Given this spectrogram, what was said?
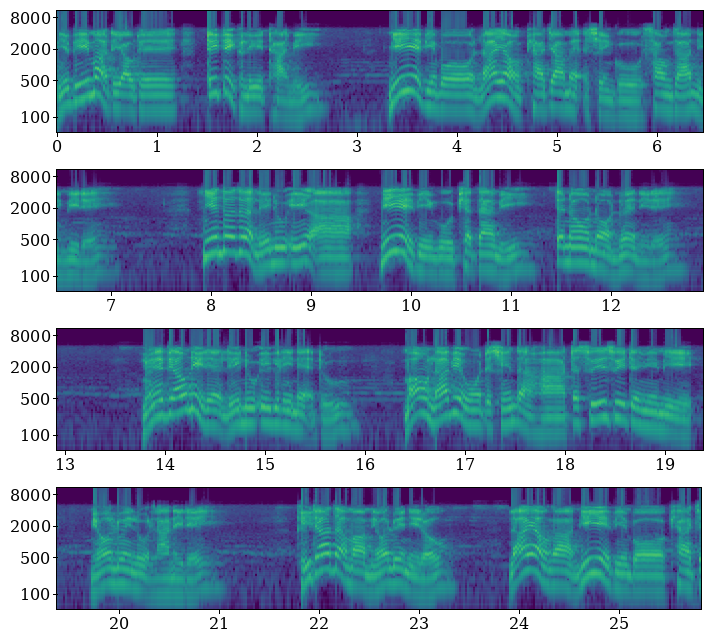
မြေဘေးမှာတယောက်တည်းတိတ်တိတ်ကလေးထိုင်ပြီးမြည့်ရည်ပြင်ပေါ်လာရောက်ဖြာကြမဲ့အချိန်ကိုစောင့်စားနေမိတယ်ညင်းသွဲသွဲလေနူအေးအားမြည့်ရည်ပြင်ကိုဖြတ်တန်းပြီးတနောနောနှဲ့နေတယ်။နှွယ်ပြောင်းနေတဲ့လေနူအေးကလေးနဲ့အတူမောင်လားပြည့်ဝန်တချင်းတန်ဟာတဆွေးဆွေးတမြင့်မြင့်မျောလွင့်လို့လာနေတယ်။ဂီတတန်မှမျောလွင့်နေတော့ လာရောင်ကမြည့်ရည်ပြင်ပေါ်ဖြာကြ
